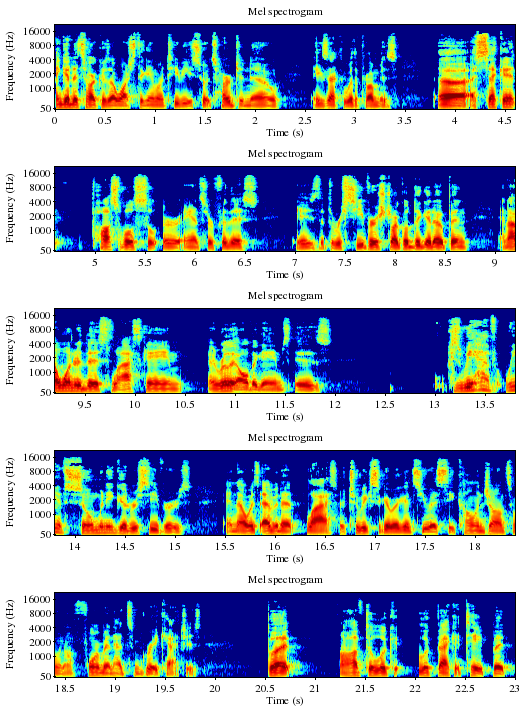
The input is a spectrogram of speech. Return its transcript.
again, it's hard because I watch the game on TV, so it's hard to know exactly what the problem is. Uh, a second possible sol- or answer for this is that the receiver struggled to get open, and I wondered this last game and really all the games is because we have we have so many good receivers, and that was evident last or two weeks ago against USC. Collin Johnson went off. Foreman had some great catches, but I'll have to look look back at tape. But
